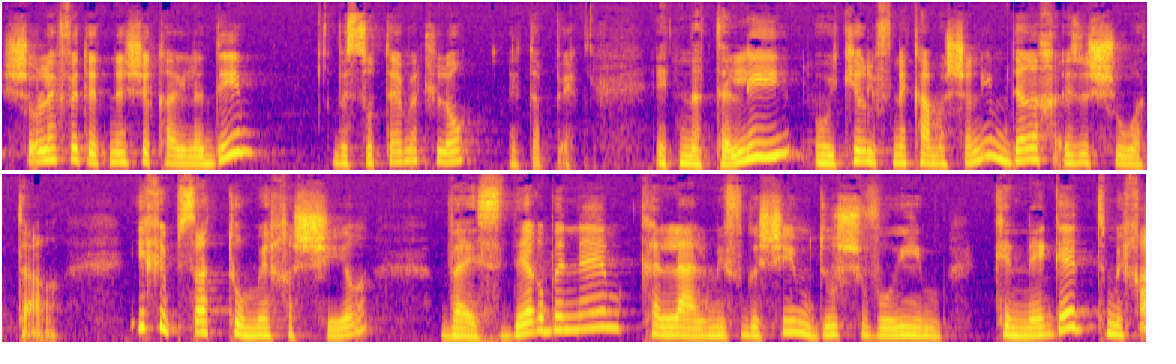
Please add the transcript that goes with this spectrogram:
שולפת את נשק הילדים וסותמת לו את הפה. את נטלי הוא הכיר לפני כמה שנים דרך איזשהו אתר. היא חיפשה תומך עשיר, וההסדר ביניהם כלל מפגשים דו-שבועיים כנגד תמיכה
